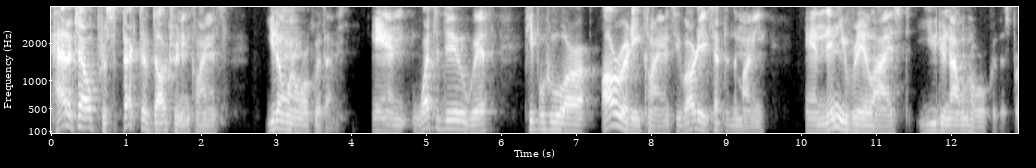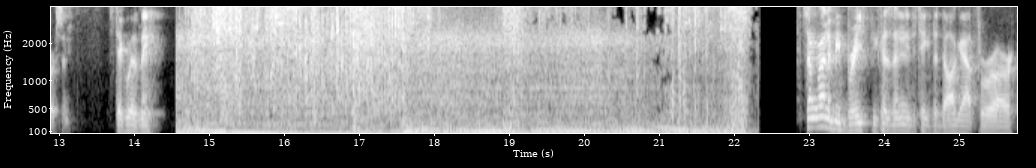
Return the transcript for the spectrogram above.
how to tell prospective dog training clients you don't want to work with them, and what to do with people who are already clients, you've already accepted the money, and then you've realized you do not want to work with this person. Stick with me. So I'm going to be brief because I need to take the dog out for our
